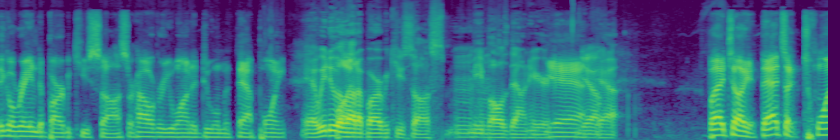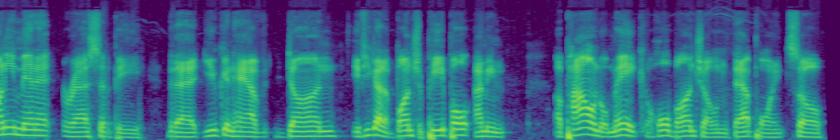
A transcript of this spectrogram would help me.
they go right into barbecue sauce or however you want to do them at that point. Yeah, we do But- a lot of barbecue sauce meatballs down here. Yeah. Yeah. yeah. But I tell you, that's a 20 minute recipe that you can have done. If you got a bunch of people, I mean, a pound will make a whole bunch of them at that point. So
